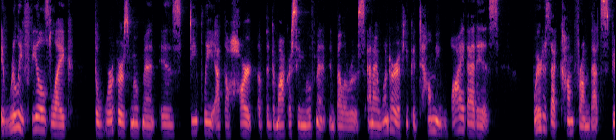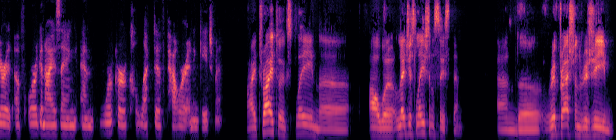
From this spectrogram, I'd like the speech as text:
It really feels like the workers' movement is deeply at the heart of the democracy movement in Belarus. And I wonder if you could tell me why that is. Where does that come from, that spirit of organizing and worker collective power and engagement? I try to explain uh, our legislation system and uh, repression regime,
